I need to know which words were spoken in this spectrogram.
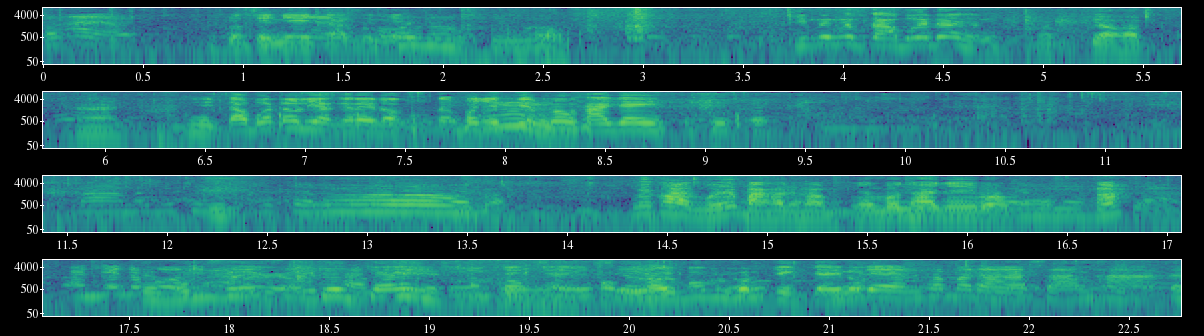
ของอ้ายเอาเราเส้นใหญ่จ้ะเส้นใหญ่คิดนึงกับตาเบิดเด้อมาเกี่ยวครับนี่ตาเบิดเราเรียกก็ได้ดอกแต่พอจะเตรียมลงทายใหญ่ ไม่กล้าหัวยักบาทครับครับเงินบทายไงบอกฮะอันเย็นตาโฟนี่สี่สิบค่ะน้ำตกสี่สิบข่อยบ่เป็นคนจริงใจหมูเนาะแดงธรรมดาสามหาจ้ะ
